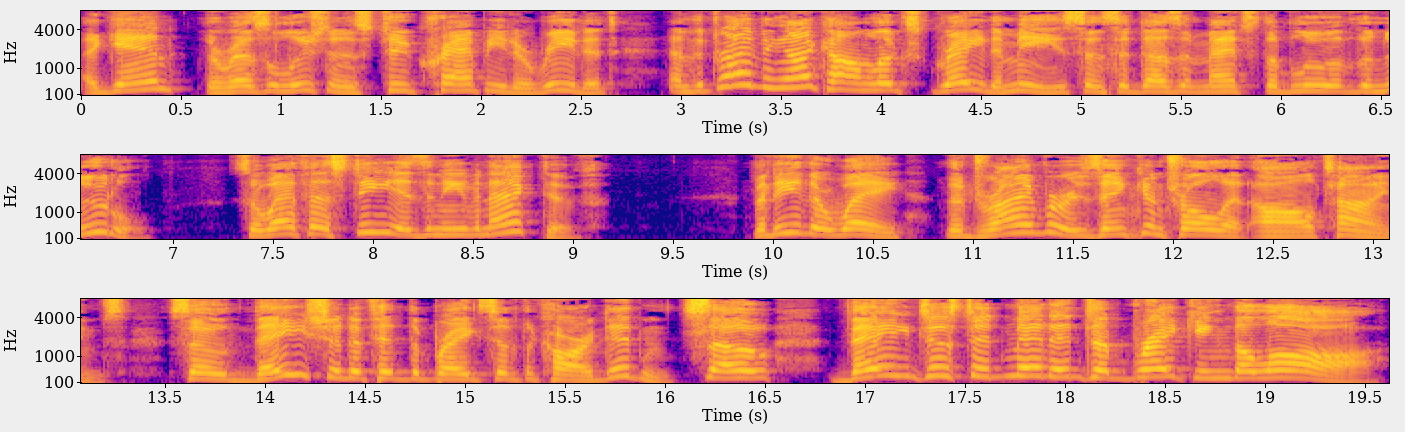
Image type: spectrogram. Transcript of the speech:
Again, the resolution is too crappy to read it, and the driving icon looks gray to me since it doesn't match the blue of the noodle. So FSD isn't even active. But either way, the driver is in control at all times. So they should have hit the brakes if the car didn't. So they just admitted to breaking the law.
